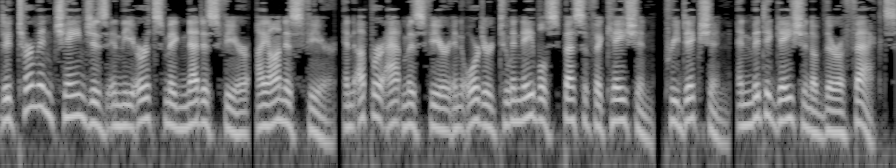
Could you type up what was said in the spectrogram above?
Determine changes in the Earth's magnetosphere, ionosphere, and upper atmosphere in order to enable specification, prediction, and mitigation of their effects.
